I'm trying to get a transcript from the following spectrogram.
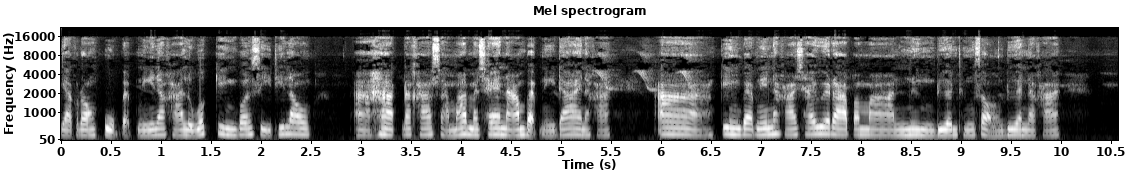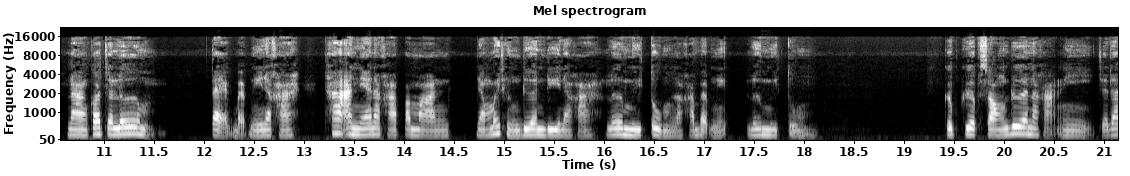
อยากลองปลูกแบบนี้นะคะ หรือว่ากิ่งบอลสีที่เราอ่า หักนะคะ สามารถมาแช่น้ำแบบนี้ได้นะคะ อ่ากิ่งแบบนี้นะคะ ใช้เวลาประมาณ 1 เดือนถึง 2 เดือนนะคะ นางก็จะเริ่มแตกแบบนี้นะคะ ถ้าอันนี้นะคะประมาณยังไม่ถึงเดือนดีนะคะ เริ่มมีตุ่มนะคะ แบบนี้เริ่มมีตุ่ม เกือบเกือบสองเดือนนะคะ นี่จะได้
